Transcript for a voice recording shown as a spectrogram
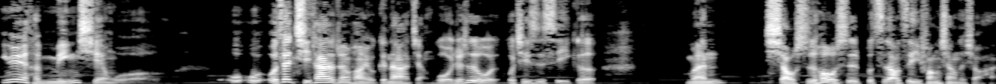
因为很明显我，我我我我在其他的专访有跟大家讲过，就是我我其实是一个蛮小时候是不知道自己方向的小孩，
